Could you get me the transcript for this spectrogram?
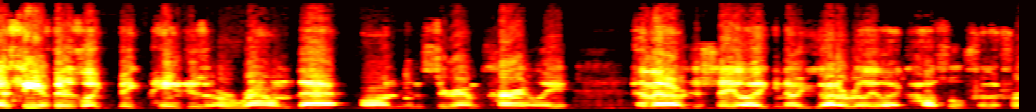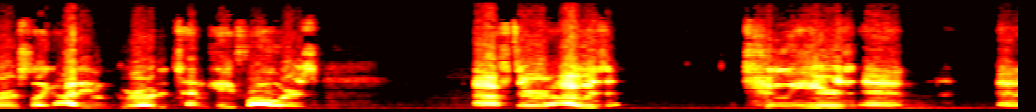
and see if there's like big pages around that on Instagram currently. And then I would just say like, you know, you got to really like hustle for the first like I didn't grow to 10k followers after I was 2 years in and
